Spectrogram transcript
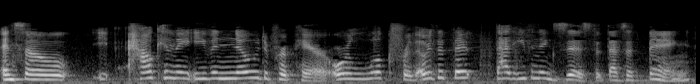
And so how can they even know to prepare or look for that, or that that, that even exists, that that's a thing?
